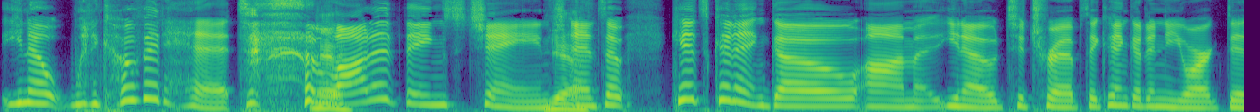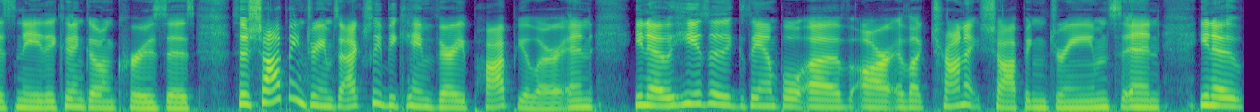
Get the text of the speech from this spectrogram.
you know, when COVID hit, a Yeah. lot of things changed. Yeah. And so kids couldn't go, um, you know, to trips. They couldn't go to New York, Disney. They couldn't go on cruises. So shopping dreams actually became very popular. And, you know, he's an example of our electronic shopping dreams. And, you know,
